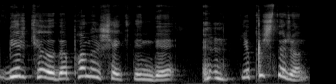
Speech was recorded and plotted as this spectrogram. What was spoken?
bir kağıda pano şeklinde yapıştırın.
